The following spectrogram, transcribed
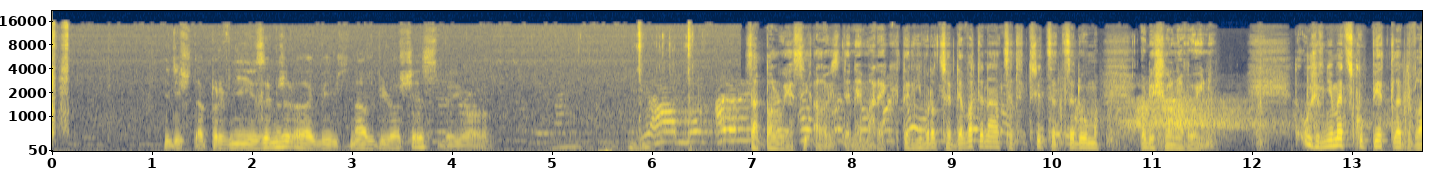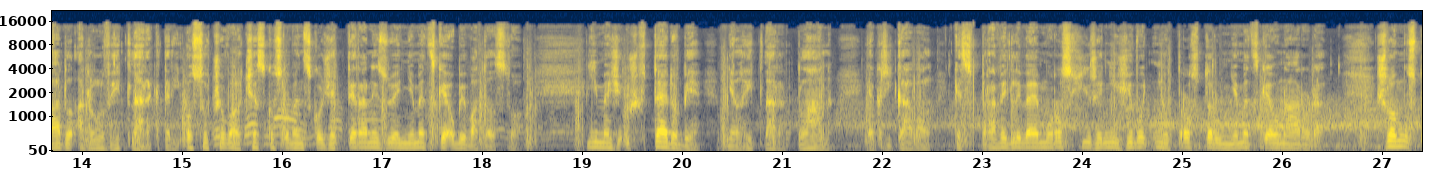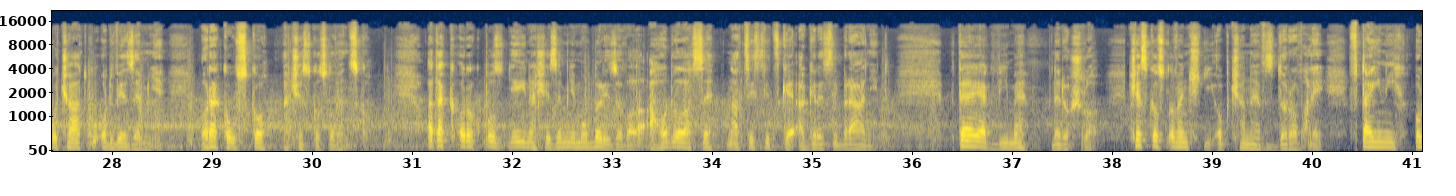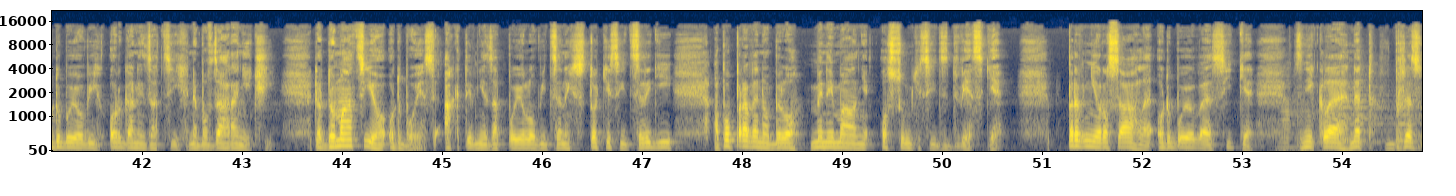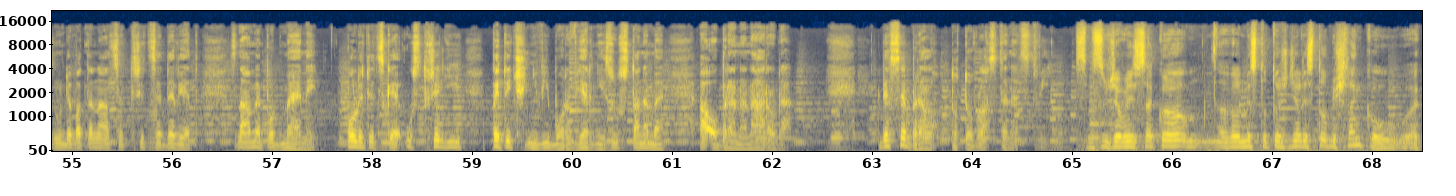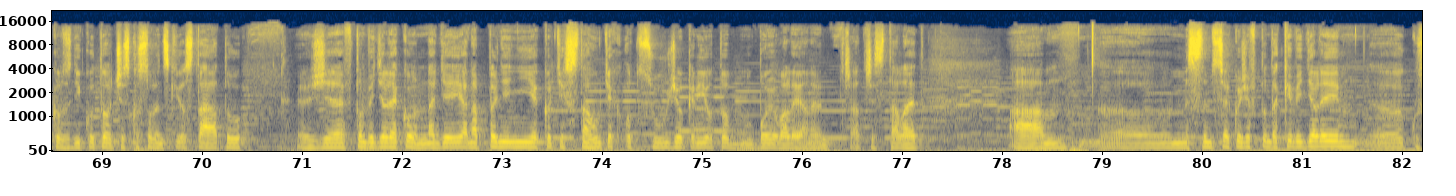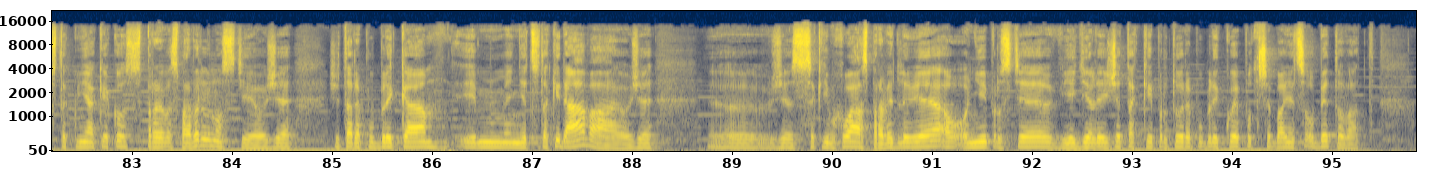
Když ta první zemřela, tak by nás bylo šest, bylo. Zapaluje si Alois Denemarek, který v roce 1937 odešel na vojnu. To už v Německu pět let vládl Adolf Hitler, který osočoval Československo, že tyranizuje německé obyvatelstvo. Víme, že už v té době měl Hitler plán, jak říkával, ke spravedlivému rozšíření životního prostoru německého národa. Šlo mu zpočátku o dvě země, o Rakousko a Československo. A tak o rok později naše země mobilizovala a hodlala se nacistické agresi bránit. K té, jak víme, nedošlo. Českoslovenští občané vzdorovali v tajných odbojových organizacích nebo v zahraničí. Do domácího odboje se aktivně zapojilo více než 100 tisíc lidí a popraveno bylo minimálně 8200. První rozsáhlé odbojové sítě, vzniklé hned v březnu 1939, známe pod jmény Politické ústředí, Petiční výbor Věrní zůstaneme a Obrana národa. Kde se bralo toto vlastenectví? Myslím, že oni se jako velmi stotožnili s tou myšlenkou jako vzniku toho československého státu, že v tom viděli jako naději a naplnění jako těch snahů těch otců, že, který o to bojovali, já nevím, třeba 300 let. A e, myslím si, jako, že v tom taky viděli e, kus takový nějak jako spravedlnosti, jo, že, že ta republika jim něco taky dává, jo, že Eh, že se k ním chová spravedlivě a oni prostě věděli, že taky pro tu republiku je potřeba něco obětovat.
